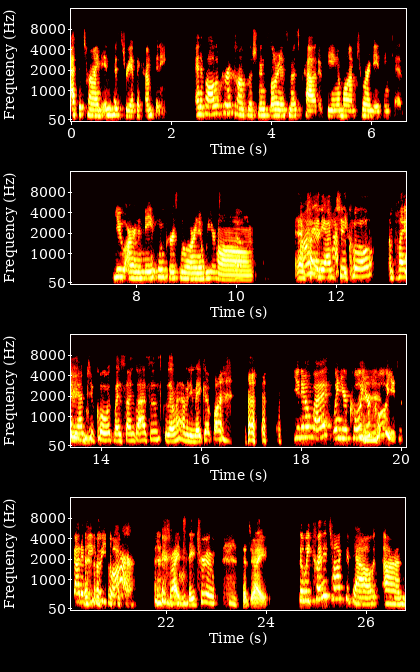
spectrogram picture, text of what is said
at the time in the history of the company. And of all of her accomplishments, Lauren is most proud of being a mom to her amazing kids. You are an amazing person, Lauren, and we are Aww. so. And I'm playing I'm too cool. I'm playing I'm too cool with my sunglasses because I don't have any makeup on. you know what? When you're cool, you're cool. You just got to be who you are. That's right. Stay true. That's right. So we kind of talked about um,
